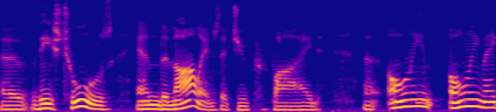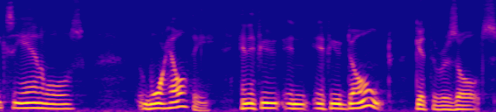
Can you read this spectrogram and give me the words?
uh, these tools and the knowledge that you provide uh, only only makes the animals more healthy. And if you and if you don't get the results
